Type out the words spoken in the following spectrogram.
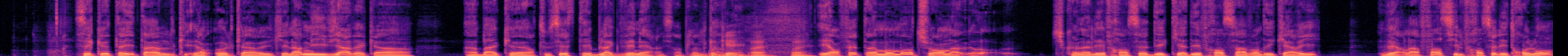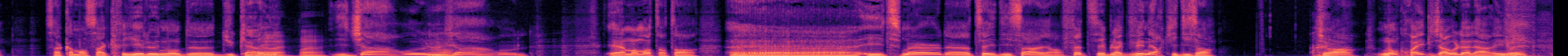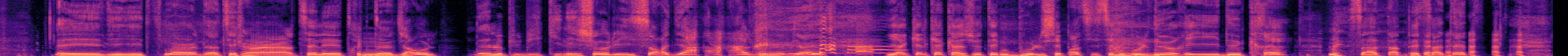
c'est que t'as t'as Hulk Henry qui est là, mais il vient avec un, un backer, tu sais, c'était Black Vener, il s'appelait le gars. Ouais, ouais. Et en fait, à un moment, tu vois, on a, tu connais les Français, dès qu'il y a des Français avant des carrés, vers la fin, si le français est trop long, ça commence à crier le nom de, du carré. Ouais. Il dit Ja roule, Ouais. Ja roule. Et à un moment, t'entends euh, It's murder. Tu sais, il dit ça. Et en fait, c'est Black Vener qui dit ça. Tu vois? Nous, on croyait que Ja Rule allait arriver. Et il dit It's murder. Tu sais, euh, tu sais, les trucs Mm. de Ja Rule. Et Le public, il est chaud. Lui, il sort et dit Ah, ah, ah, je veux bien. Il y a quelqu'un qui a jeté une boule. Je sais pas si c'est une boule de riz, de craie, mais ça a tapé sa tête.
